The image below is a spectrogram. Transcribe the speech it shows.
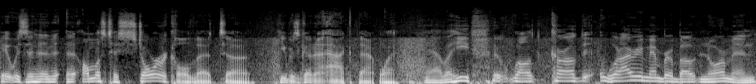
it was an, an, almost historical that uh, he was going to act that way. Yeah, but he, well, Karl, what I remember about Norman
